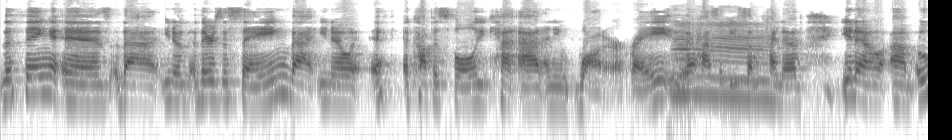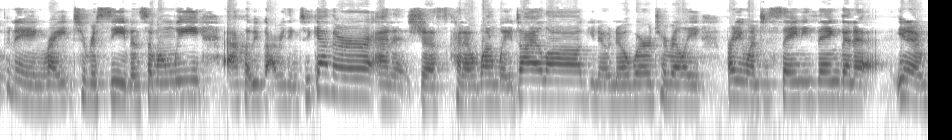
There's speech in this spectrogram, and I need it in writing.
the thing is that, you know, there's a saying that, you know, if a cup is full, you can't add any water, right? Mm. There has to be some kind of, you know, um, opening, right, to receive. And so when we act like we've got everything together and it's just kind of one way dialogue, you know, nowhere to really, for anyone to say anything, then it, you know,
